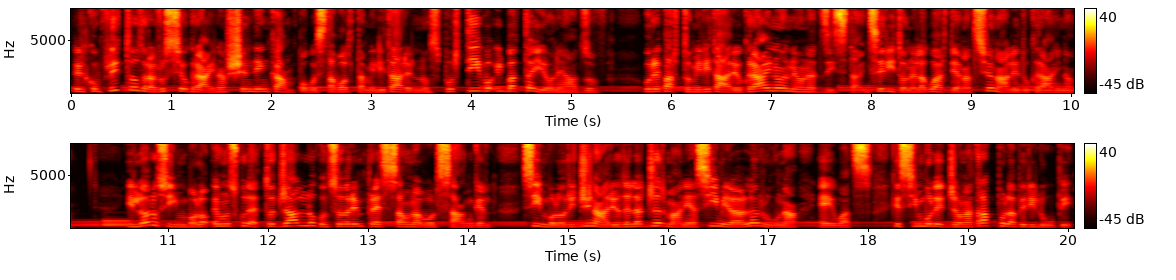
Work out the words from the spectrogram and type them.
Nel conflitto tra Russia e Ucraina scende in campo, questa volta militare e non sportivo, il battaglione Azov, un reparto militare ucraino e neonazista inserito nella Guardia Nazionale d'Ucraina. Il loro simbolo è uno scudetto giallo con sovraimpressa una Volksangel, simbolo originario della Germania simile alla runa Eiwatz, che simboleggia una trappola per i lupi,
